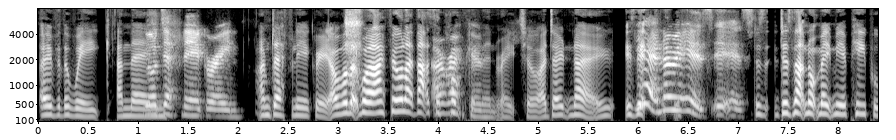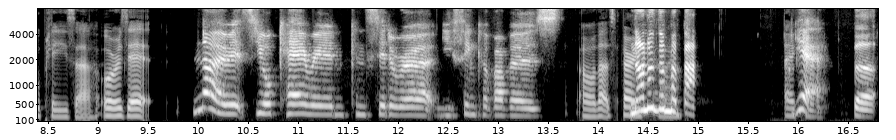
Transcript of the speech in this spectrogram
over the week, and then you're definitely agreeing. I'm definitely agreeing. Oh, well, well, I feel like that's a compliment, Rachael. I don't know. Is it? Yeah, no, it is. It is. Does Does that not make me a people pleaser, or is it? No, it's you're caring, considerate. You think of others. Oh, that's very. None of them are bad. Okay. Yeah, but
